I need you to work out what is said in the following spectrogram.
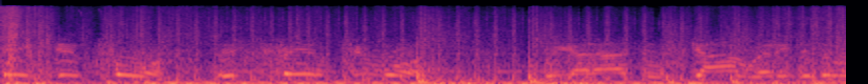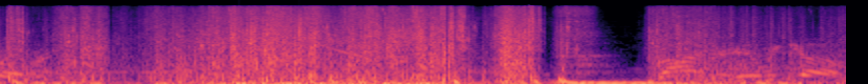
Big Duke 4, this is Phantom 2-1. We got eyes in the sky, ready to deliver. Roger, here we come.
